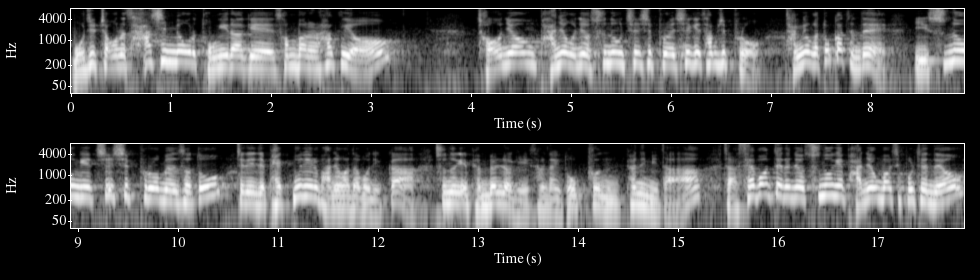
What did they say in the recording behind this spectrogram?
모집 정원은 40명으로 동일하게 선발을 하고요. 전형 반영은요, 수능 70%에 실기 30%. 작년과 똑같은데, 이 수능의 70%면서도 저는 이제 100분위를 반영하다 보니까 수능의 변별력이 상당히 높은 편입니다. 자, 세 번째는요, 수능의 반영 방식 볼 텐데요.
